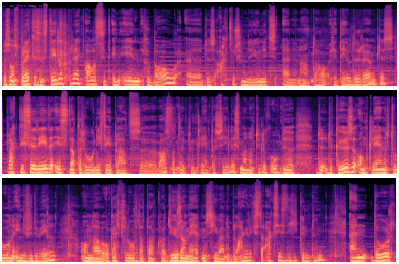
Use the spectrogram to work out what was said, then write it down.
Dus ons project is een stedelijk project. Alles zit in één gebouw, uh, dus acht verschillende units en een aantal gedeelde ruimtes. Praktische reden is dat er gewoon niet veel plaats was, dat het een klein perceel is, maar natuurlijk ook de, de, de keuze om kleiner te wonen individueel omdat we ook echt geloven dat dat qua duurzaamheid misschien wel de belangrijkste actie is die je kunt doen. En door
